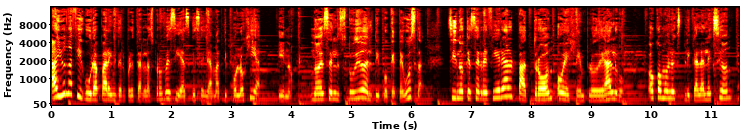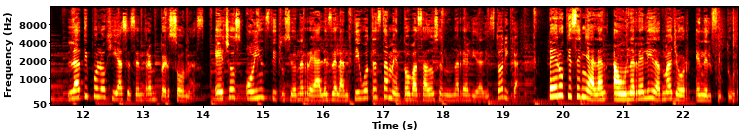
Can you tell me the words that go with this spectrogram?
Hay una figura para interpretar las profecías que se llama tipología, y no, no es el estudio del tipo que te gusta, sino que se refiere al patrón o ejemplo de algo, o como lo explica la lección, la tipología se centra en personas, hechos o instituciones reales del Antiguo Testamento basados en una realidad histórica, pero que señalan a una realidad mayor en el futuro.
